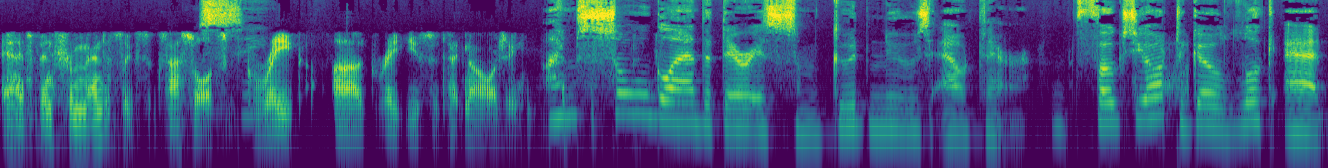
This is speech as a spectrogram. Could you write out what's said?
and it's been tremendously successful. It's See. great, uh, great use of technology. I'm so glad that there is some good news out there. Folks, you ought to go look at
